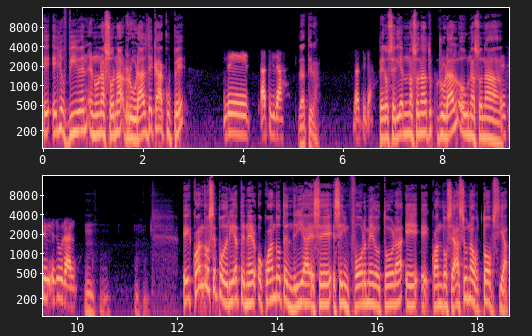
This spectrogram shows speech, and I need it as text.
e, ¿Ellos viven en una zona rural de Cacupé? De Atira. De Atira. De Atira. ¿Pero sería en una zona rural o una zona...? Sí, rural. Eh, ¿Cuándo se podría tener o cuándo tendría ese, ese informe, doctora? Eh, eh, cuando se hace una autopsia,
